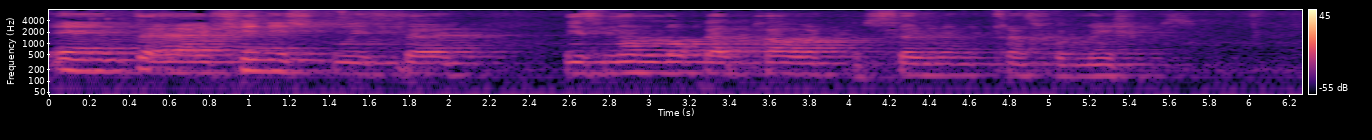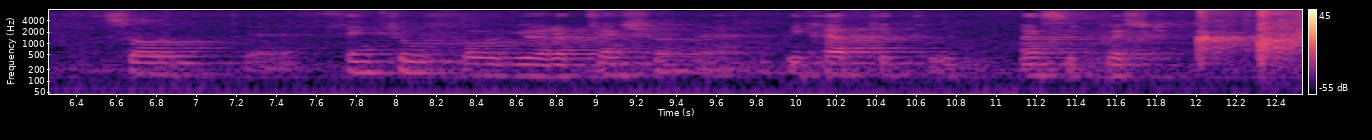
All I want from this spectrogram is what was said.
And uh, I finished with uh, these non-local power conserving transformations. So uh, thank you for your attention. I'll be happy to answer questions?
